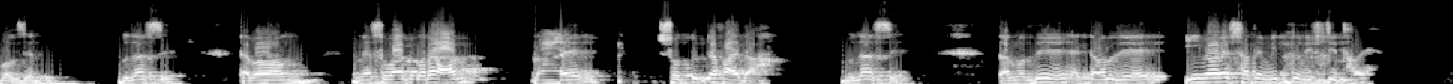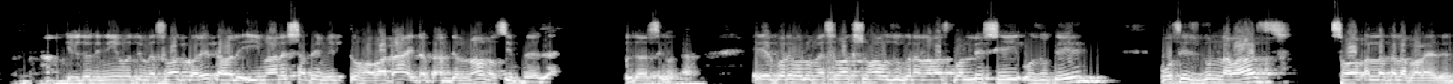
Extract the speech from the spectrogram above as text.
বলছেন। বুঝা যাচ্ছে? এবং মেসোয়াক করার প্রায় সত্তরটা ফায়দা। বুঝা যাচ্ছে? তার মধ্যে একটা হলো যে ইমানের সাথে মৃত্যু নিশ্চিত হয়। কেউ যদি নিয়মিত মেসওয়াক করে, তাহলে ইমানের সাথে মৃত্যু হওয়াটা এটা তার জন্য নসিব হয়ে যায়। বুঝতে পারছি কথা? এরপরে হলো মেসওয়াক সহ উজু করা নামাজ পড়লে সেই উজুতে পঁচিশ গুণ নামাজ সব আল্লাহ তালা বাড়াই দেন।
